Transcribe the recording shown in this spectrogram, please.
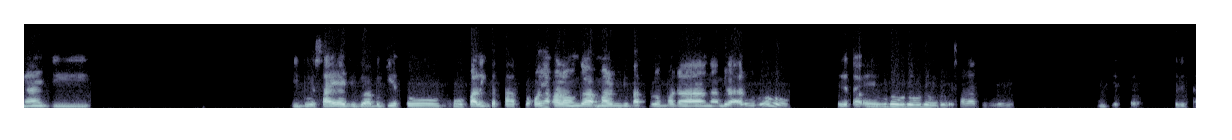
ngaji. Ibu saya juga begitu. Uh, paling ketat. Pokoknya kalau enggak malam jumat belum pada ngambil air wudhu cerita eh wudhu wudhu wudhu wudhu sholat wudhu gitu cerita.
